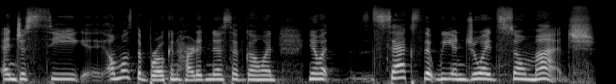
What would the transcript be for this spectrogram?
and just see almost the brokenheartedness of going, you know what, sex that we enjoyed so much,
